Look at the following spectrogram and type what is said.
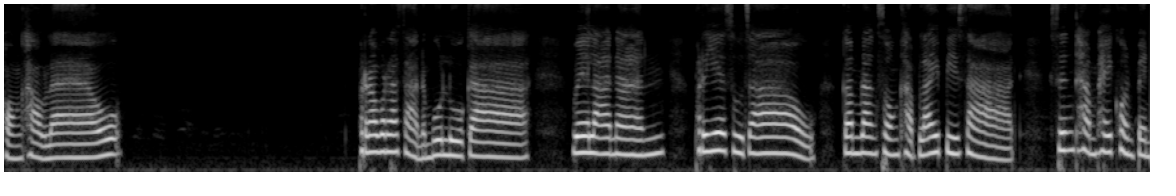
ของเขาแล้ว พระวรสารบุลูกา เวลานั้น พระเยซูเจ้ากำลังทรงขับไล่ปีศาจซึ่งทำให้คนเป็น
